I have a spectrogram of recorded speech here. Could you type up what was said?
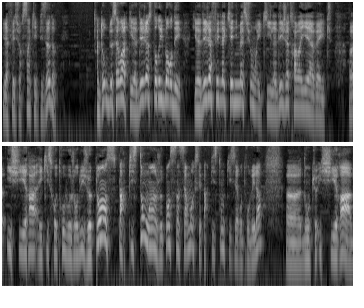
Il a fait sur 5 épisodes. Donc de savoir qu'il a déjà storyboardé, qu'il a déjà fait de la animation et qu'il a déjà travaillé avec euh, Ishihara et qui se retrouve aujourd'hui, je pense, par piston. Hein, je pense sincèrement que c'est par piston qui s'est retrouvé là. Euh, donc Ishihara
